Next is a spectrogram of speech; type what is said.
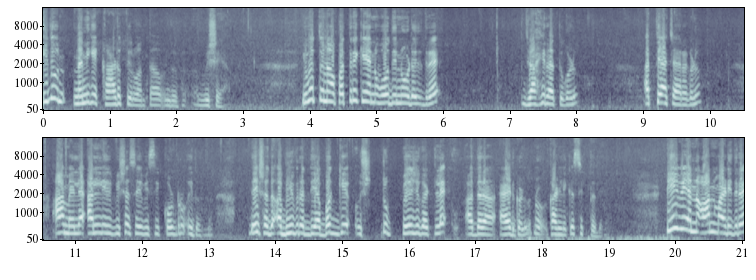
ಇದು ನನಗೆ ಕಾಡುತ್ತಿರುವಂಥ ಒಂದು ವಿಷಯ. ಇವತ್ತು ನಾವು ಪತ್ರಿಕೆಯನ್ನು ಓದಿ ನೋಡಿದರೆ ಜಾಹೀರಾತುಗಳು, ಅತ್ಯಾಚಾರಗಳು, ಆಮೇಲೆ ಅಲ್ಲಿ ವಿಷ ಸೇವಿಸಿಕೊಂಡ್ರು ಇದೊಂದು. ದೇಶದ ಅಭಿವೃದ್ಧಿಯ ಬಗ್ಗೆ ಇಷ್ಟು ಪೇಜ್ಗಟ್ಟಲೆ ಅದರ ಆ್ಯಡ್ಗಳು ಕಾಣಲಿಕ್ಕೆ ಸಿಗ್ತದೆ. ಟಿ ವಿಯನ್ನು ಆನ್ ಮಾಡಿದರೆ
